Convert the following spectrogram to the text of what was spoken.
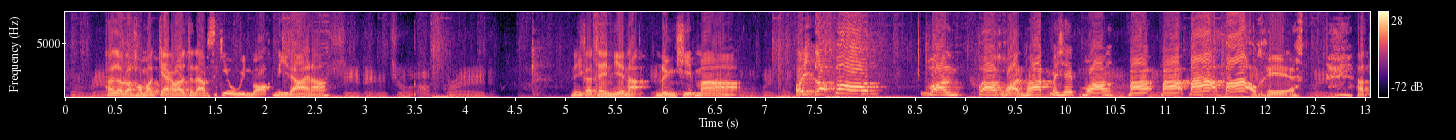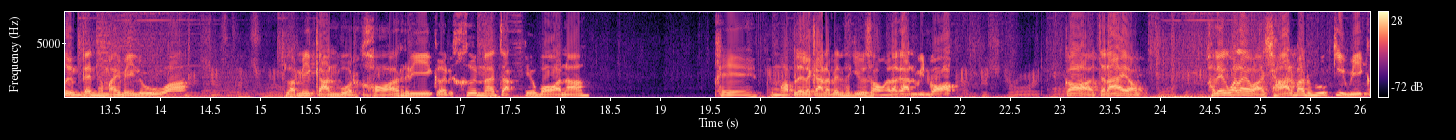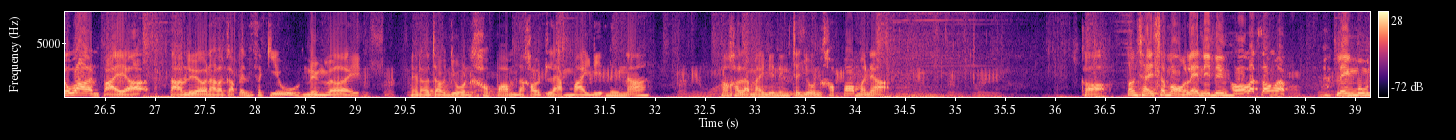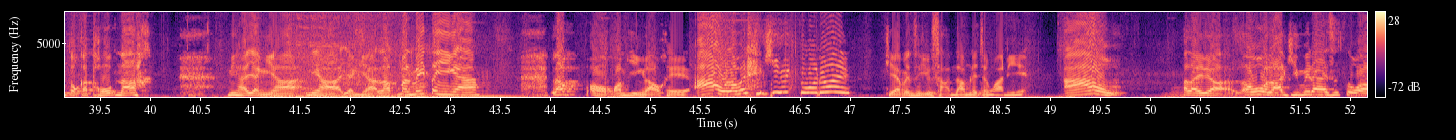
ถ้าเกิดว่าเขามาแกงเราจะได้อัพสกิลวินบล็อกหนีได้นะ นี่ก็ใจเย็นนะ ดึงคลิปมาเฮ้ยเราปอด วางปลาขวานพลาดไม่ใช่วางปลาปลาปลาปลาโอเคถ้าตื่นเต้นทำไมไม่รู้วะแล้วมีการบวชขอรีเกิดขึ้นนะจากเฮลบอลนะโอเคผมอัพเลยแล้วกันนะเป็นสกิลสองแล้วกันวินบล็อกก็จะได้แบบเขาเรียกว่าอะไรวะชาร์จมาทุกกี่วิก็ว่ากันไปอะตามเลเวลนะแล้วก็เป็นสกิลหนึ่งเลยเนี่ยเราจะโยนเข้าป้อมนะเขาแหลมมาอีกนิดนึงนะถ้าเขาแหลมมาอีกนิดนึงจะโยนเข้าป้อมมาเนี่ย ก็ต้องใช้สมองเล่นนิดนึงเพราะว่ามันต้องแบบเล็งมุมตกกระทบนะ นี่ฮะอย่างนี้ฮะนี่ฮะอย่างเงี้ยแล้วมันไม่ตีไงแล้วอ๋อป้อมยิงแล้วโอเคอ้าวเราไม่ได้คิวอีกตัวด้วยเกียร์เป็นสกิลสามดำเลยจังหวะนี้อ้าวอะไรเนี่ยโอ้โหร้านคิวไม่ได้สักตัว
